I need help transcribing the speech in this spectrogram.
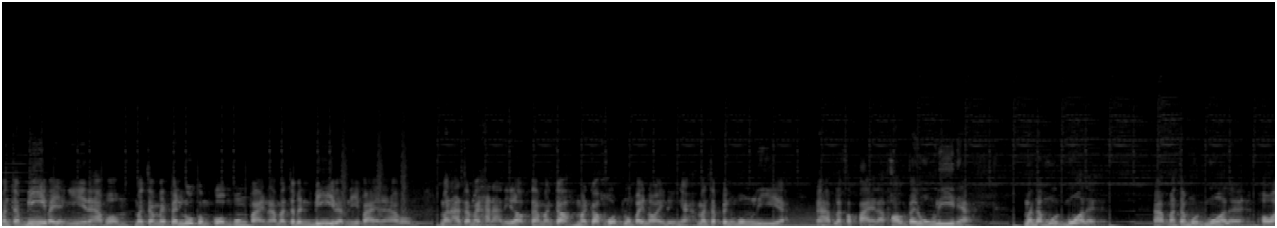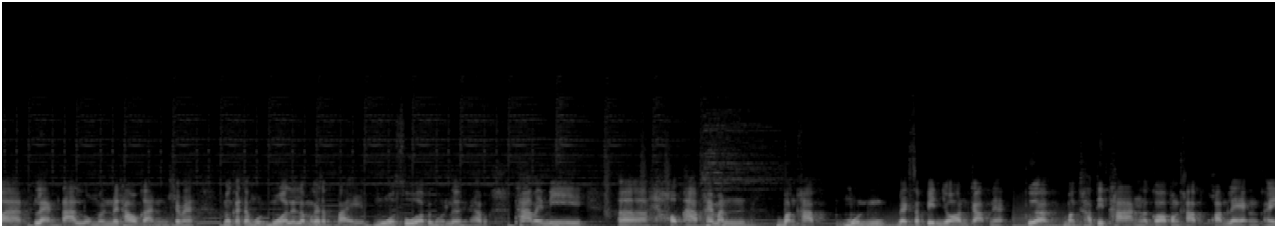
มันจะบี้ไปอย่างนี้นะครับผมมันจะไม่เป็นลูกกลมๆพุ่งไปนะ มันจะเป็นบี้แบบนี้ไปนะครับผมมันอาจจะไม่ขนาดนี้หรอกแต่มันก็มันก็หดลงไปหน่อยนึงอะมันจะเป็นวงรีอะนะครับแล้วก็ไปแล้วพอมันเป็นวงรีเนี่ยมันจะหมุนมั่วเลยนะครับมันจะหมุนมั่วเลย เพราะว่าแรงต้านลมมันไม่เท่ากันใช่ไหมมันก็จะหมุนมั่วเลยแล้วมันก็จะไปมั่วซั่วไปหมดเลยนะครับถ้าไม่มี ฮอปอัพให้มันบังคับหมุนแบ็กสปินย้อนกลับเนี่ยเพื่อบังคับทิศทางแล้วก็บังคับความแรงไอ้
